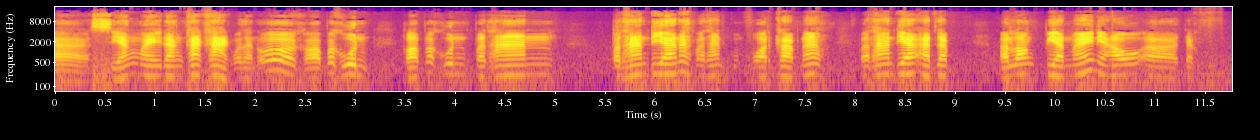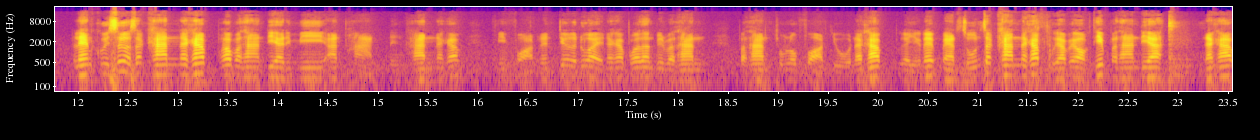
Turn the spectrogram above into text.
อ่าเสียงไม่ดังคากๆประธานโอ้ขอบพระคุณ ขอบพระคุณประธาน ประธานเดียนะประธานกลุ่มฟอร์ดคลับนะประธานเดียอาจจะอะลองเปลี่ยนไหมเนี่ยเอาอาจากแลนด์คุยเซอร์สักคันนะครับเพราะประธานเดียมีอันผ่านหนึ่งคันนะครับมีฟอร์ดเรนเจอร์ด้วยนะครับเพราะท่านเป็นประธานประธานชมรมฟอร์ดอยู่นะครับเผื่ออยากได้ 80 สักคันนะครับเผื่อไปออกทริปประธานเดียนะครับ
